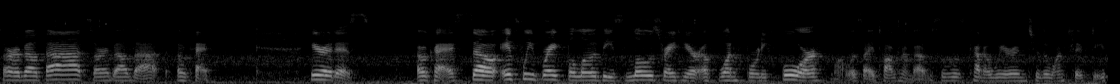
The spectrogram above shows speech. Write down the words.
sorry about that. Sorry about that. Okay, here it is. Okay, so if we break below these lows right here of 144, what was I talking about? So this was kind of weird into the 150s.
